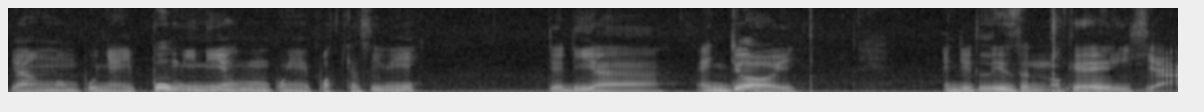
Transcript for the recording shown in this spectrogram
yang mempunyai PUM ini Yang mempunyai podcast ini. Jadi ya enjoy. Enjoy the listen Oke? Okay, siap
